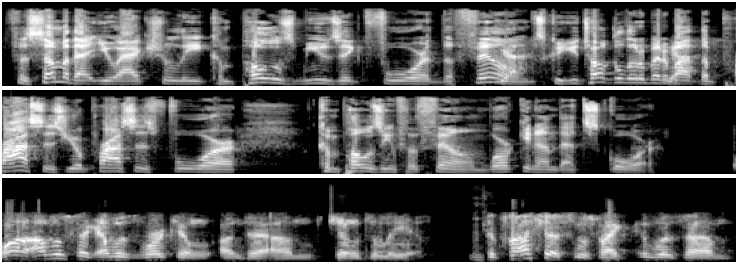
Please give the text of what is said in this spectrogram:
for some of that, you actually compose music for the films. Yes. Could you talk a little bit about the process, your process for composing for film, working on that score? Well, I was like, I was working under um, Joe Delia. The process was like, it was, um,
